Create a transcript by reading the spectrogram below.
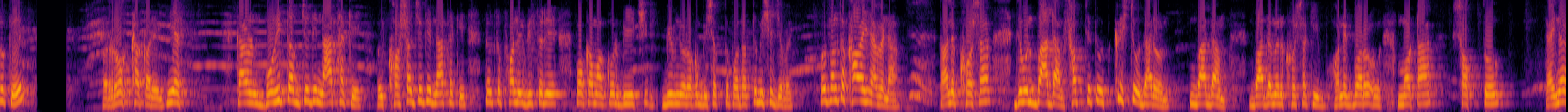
অংশকে রক্ষা করে ইয়েস কারণ বহিতক যদি না থাকে ওই খসা যদি না থাকে তাহলে তো ফলের ভিতরে পোকামাকড় বীজ বিভিন্ন রকম বিষাক্ত পদার্থ মিশে যাবে। ওই ফল তো খাওয়াই যাবে না। তাহলে খোসা যেমন বাদাম সবচেয়ে উৎকৃষ্ট উদাহরণ বাদাম। বাদামের খোসা কি? অনেক বড় মোটা শক্ত তাই না?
